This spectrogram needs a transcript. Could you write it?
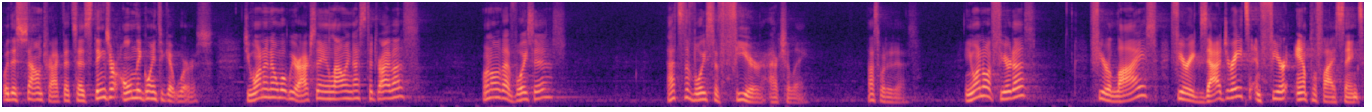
or this soundtrack that says things are only going to get worse, do you want to know what we are actually allowing us to drive us? Want to know what that voice is? That's the voice of fear, actually. That's what it is. And you want to know what fear does? Fear lies, fear exaggerates, and fear amplifies things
